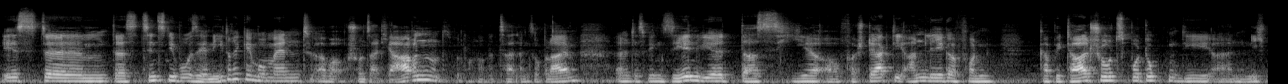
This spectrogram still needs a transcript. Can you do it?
ist ähm, das Zinsniveau sehr niedrig im Moment, aber auch schon seit Jahren und es wird auch noch eine Zeit lang so bleiben. Äh, deswegen sehen wir, dass hier auch verstärkt die Anleger von Kapitalschutzprodukten, die ein nicht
